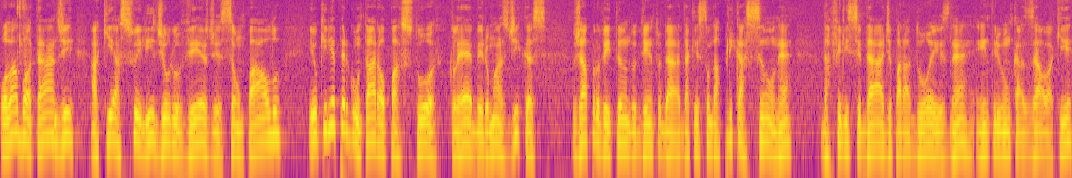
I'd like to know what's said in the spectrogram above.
Olá, boa tarde. Aqui é a Sueli de Ouro Verde, São Paulo. Eu queria perguntar ao pastor Kleber umas dicas, já aproveitando dentro da, da questão da aplicação, né? Da felicidade para dois, né? Entre um casal aqui.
